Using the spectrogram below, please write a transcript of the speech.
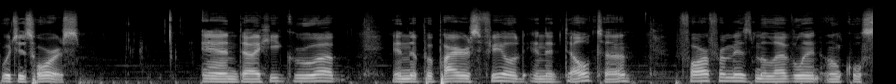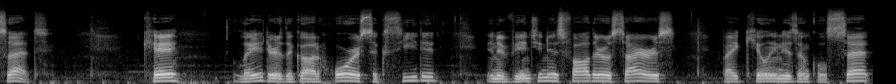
which is Horus. And uh, he grew up in the papyrus field in the delta far from his malevolent uncle Set. Okay, later the god Horus succeeded in avenging his father Osiris by killing his uncle Set,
